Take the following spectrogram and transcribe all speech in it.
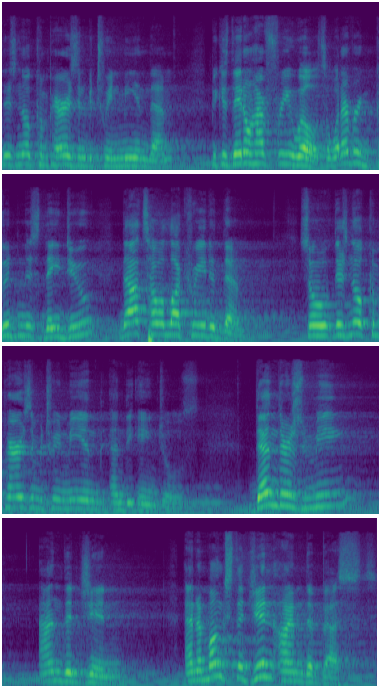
there's no comparison between me and them because they don't have free will. So whatever goodness they do, that's how Allah created them. So there's no comparison between me and, and the angels. Then there's me and the jinn. And amongst the jinn, I'm the best.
